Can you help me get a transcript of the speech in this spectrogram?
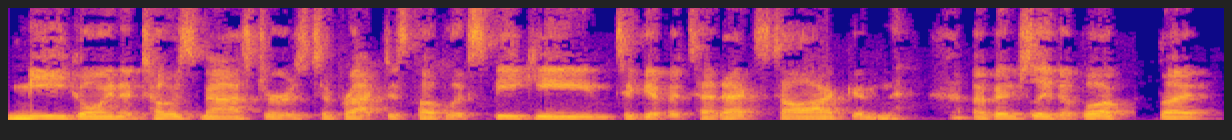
me going to Toastmasters to practice public speaking, to give a TEDx talk, and eventually the book. But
